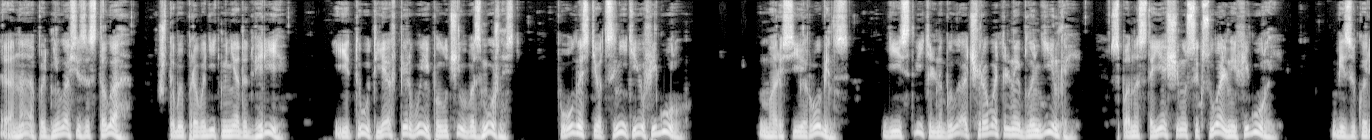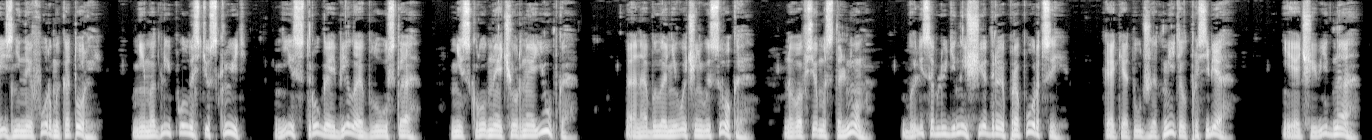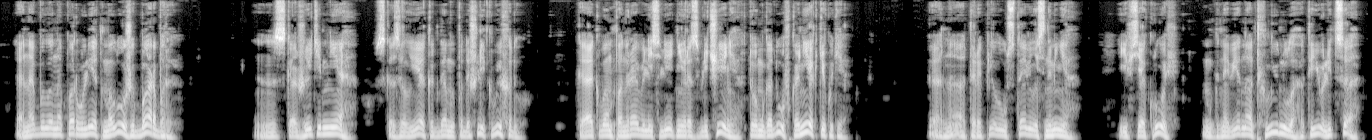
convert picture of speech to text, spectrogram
Она поднялась из-за стола, чтобы проводить меня до двери. И тут я впервые получил возможность полностью оценить ее фигуру. Марсия Робинс действительно была очаровательной блондинкой с по-настоящему сексуальной фигурой, безукоризненные формы которой не могли полностью скрыть ни строгая белая блузка, ни скромная черная юбка. Она была не очень высокая, но во всем остальном были соблюдены щедрые пропорции, как я тут же отметил про себя. И, очевидно, она была на пару лет моложе Барбары. «Скажите мне», — сказал я, когда мы подошли к выходу, «как вам понравились летние развлечения в том году в Коннектикуте?» Она оторопела уставилась на меня, и вся кровь мгновенно отхлынула от ее лица.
